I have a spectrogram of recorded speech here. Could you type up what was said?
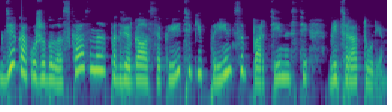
где, как уже было сказано, подвергался критике принцип партийности в литературе.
